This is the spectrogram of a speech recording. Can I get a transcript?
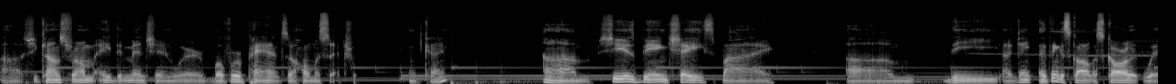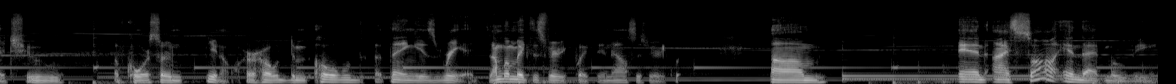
Uh, she comes from a dimension where both of her parents are homosexual. Okay. Um, she is being chased by um, the I think I think it's called the Scarlet Witch, who, of course, her you know her whole whole thing is red. So I'm gonna make this very quick. The analysis very quick. Um, and I saw in that movie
